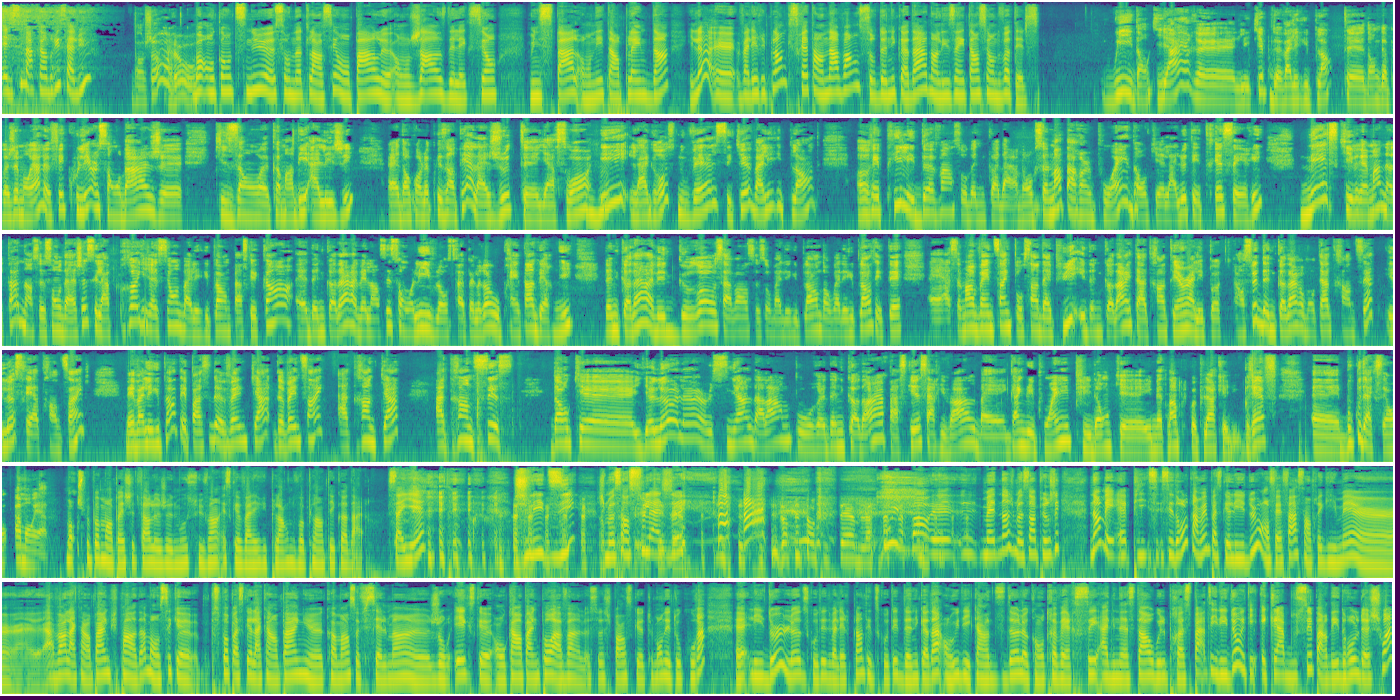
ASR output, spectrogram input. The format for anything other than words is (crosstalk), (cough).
Elsie Marc-André, salut. Bonjour. Bon, on continue euh, sur notre lancée. On parle, on jase d'élections municipales. On est en plein dedans. Et là, euh, Valérie Plante qui serait en avance sur Denis Coderre dans les intentions de vote, Elsie. Oui, donc hier, euh, l'équipe de Valérie Plante, euh, donc de Projet Montréal, a fait couler un sondage euh, qu'ils ont commandé à Léger. donc, on l'a présenté à la Joute hier soir. Mm-hmm. Et la grosse nouvelle, c'est que Valérie Plante aurait pris les devants sur Denis Coderre. Donc, seulement par un point. Donc, la lutte est très serrée. Mais ce qui est vraiment notable dans ce sondage-là, c'est la progression de Valérie Plante. Parce que quand Denis Coderre avait lancé son livre, on se rappellera au printemps dernier, Denis Coderre avait une grosse avance sur Valérie Plante. Donc, Valérie Plante était euh, à seulement 25% d'appui et Denis Coderre était à 31 à l'époque. Ensuite, Denis Coderre a monté à 37 et là, serait à 35. Mais Valérie Plante est passée de 24, de 25 à 34 à 36. Donc, euh, il y a là, là un signal d'alarme pour euh, Denis Coderre parce que sa rivale ben, gagne des points, puis donc est maintenant plus populaire que lui. Bref, beaucoup d'actions à Montréal. Bon, je peux pas m'empêcher de faire le jeu de mots suivant. Est-ce que Valérie Plante va planter Coder? Ça y est, (laughs) je l'ai dit, je me sens soulagée. c'est sorti de ton système là. (laughs) Oui, bon, euh, euh, maintenant je me sens purgée. Non, mais euh, puis c'est drôle quand même parce que les deux ont fait face entre guillemets avant la campagne puis pendant. Bon, on sait que c'est pas parce que la campagne commence officiellement jour X qu'on campagne pas avant. Là. Ça, je pense que tout le monde est au courant. les deux là, du côté de Valérie Plante et du côté de Denis Coderre, ont eu des candidats là, controversés, Aline Will Prosper. les deux ont été éclaboussés par des drôles de choix.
